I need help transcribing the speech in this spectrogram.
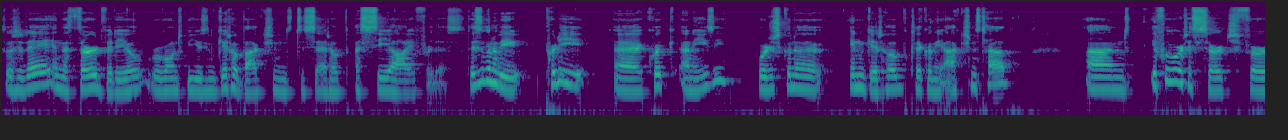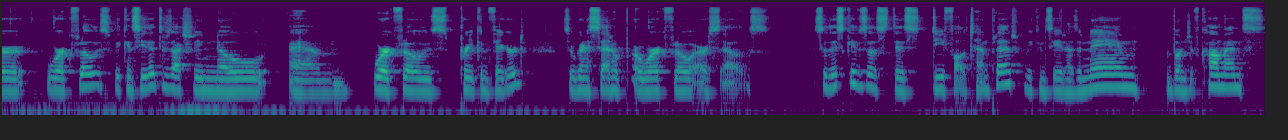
So today in the third video, we're going to be using GitHub Actions to set up a CI for this. This is going to be pretty uh, quick and easy. We're just going to, in GitHub, click on the Actions tab, and if we were to search for workflows, we can see that there's actually no um, workflows pre-configured. So we're going to set up our workflow ourselves. So this gives us this default template. We can see it has a name, a bunch of comments.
